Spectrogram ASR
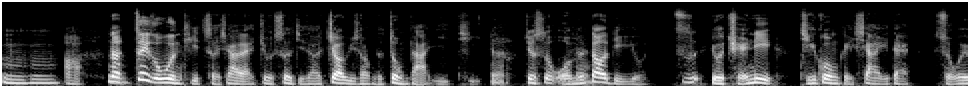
嗯哼啊，那这个问题扯下来就涉及到教育上的重大议题，对，就是我们到底有资有权利提供给下一代所谓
